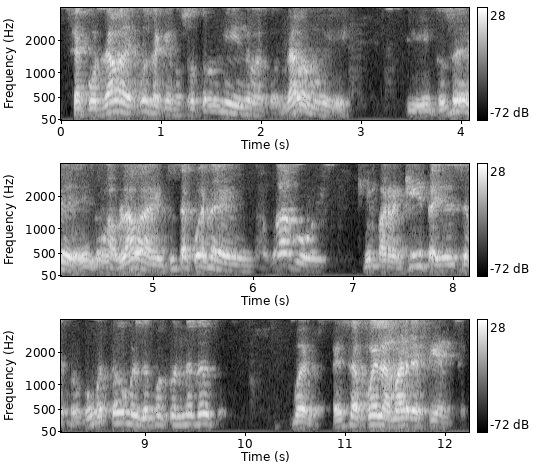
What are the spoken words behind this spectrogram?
se acordaba de cosas que nosotros ni nos acordábamos y y entonces nos hablaba, y tú te acuerdas en Aguabo y en Barranquita, y yo decía, pero ¿cómo este hombre se puede acordar de eso? Bueno, esa fue la más reciente.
